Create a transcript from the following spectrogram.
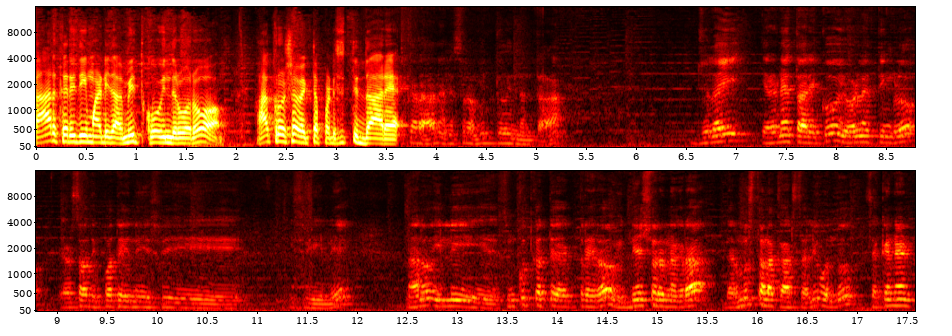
ಕಾರ್ ಖರೀದಿ ಮಾಡಿದ ಅಮಿತ್ ಕೋವಿಂದ್ ರವರು ಆಕ್ರೋಶ ವ್ಯಕ್ತಪಡಿಸುತ್ತಿದ್ದಾರೆ. ನನ್ನ ಹೆಸರು ಅಮಿತ್ ಗೋವಿಂದ್ ಅಂತ ಜುಲೈ ಎರಡನೇ ತಾರೀಕು ಏಳನೇ ತಿಂಗಳು ಎರಡು ಸಾವಿರದ ಇಪ್ಪತ್ತೈದನೇ ಇಸ್ವಿ ಇಸ್ವಿಯಲ್ಲಿ ನಾನು ಇಲ್ಲಿ ಸುಂಕುತ್ಕತ್ತೆ ಹತ್ರ ಇರೋ ವಿಘ್ನೇಶ್ವರ ನಗರ ಧರ್ಮಸ್ಥಳ ಕಾರ್ಸಲ್ಲಿ ಒಂದು ಸೆಕೆಂಡ್ ಹ್ಯಾಂಡ್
